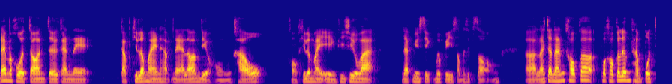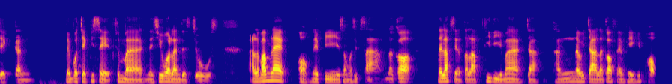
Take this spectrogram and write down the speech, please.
ได้มาโคจรเจอกันในกับ Killer Mike นะครับ ในอัลบั้มเดี่ยวของเขาของ Killer Mike เองที่ชื่อว่า Rap Music เมื่อปี 2012 หลังจากนั้นเขาก็พวกเขาก็เริ่มทำโปรเจกต์กันเป็นโปรเจกต์พิเศษขึ้นมาในชื่อว่า Run the Jewels อัลบั้มแรกออกในปี 2013 แล้วก็ได้รับเสียงตอบรับที่ดีมากจากทั้งนักวิจารณ์แล้วก็แฟนเพลงฮิปฮอป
